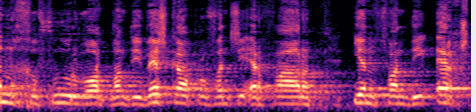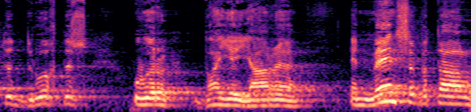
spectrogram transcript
ingevoer word want die Wes-Kaap provinsie ervaar een van die ergste droogtes oor baie jare en mense betaal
